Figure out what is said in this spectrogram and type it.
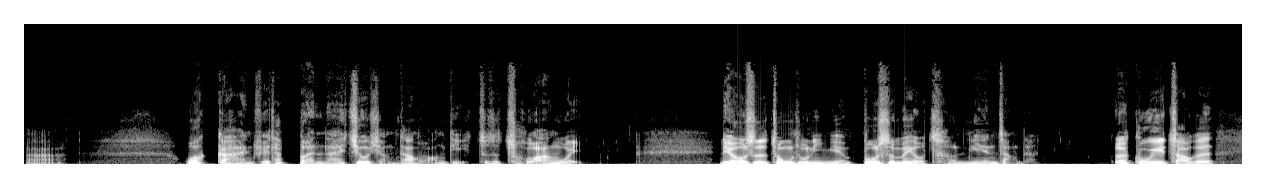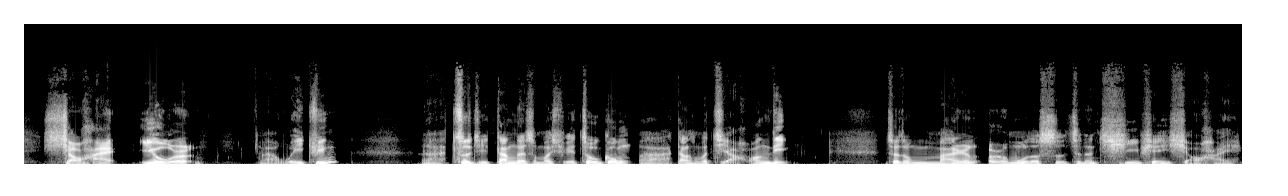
啊。我感觉他本来就想当皇帝，这是篡位。刘氏宗族里面不是没有成年长的，而故意找个小孩幼儿啊为君。啊，自己当个什么学周公啊，当什么假皇帝，这种蛮人耳目的事，只能欺骗小孩。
